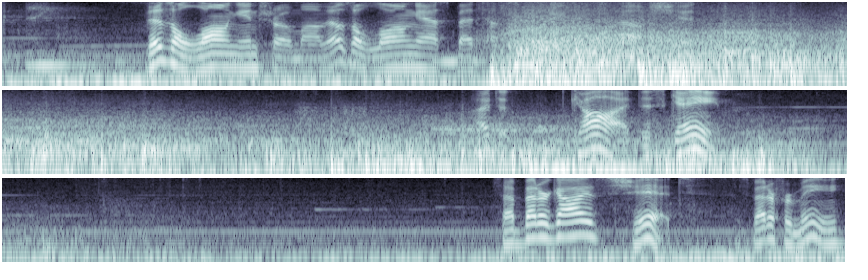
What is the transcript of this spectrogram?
Good night. This is a long intro, Mom. That was a long ass bedtime story. Oh shit. God, this game. Is that better, guys? Shit. It's better for me.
